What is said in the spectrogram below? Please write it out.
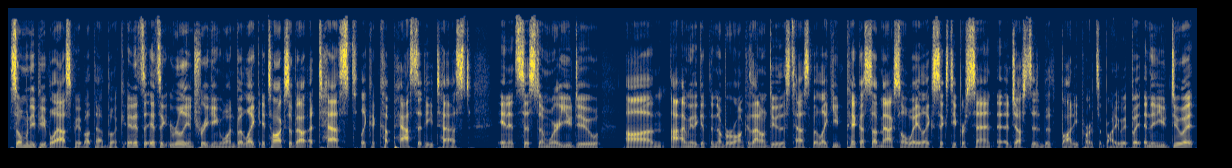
so many people ask me about that book, and it's it's a really intriguing one. But like it talks about a test, like a capacity test in its system, where you do um, I, am gonna get the number wrong because I don't do this test, but like you'd pick a submaximal weight like 60% adjusted with body parts or body weight, but and then you do it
